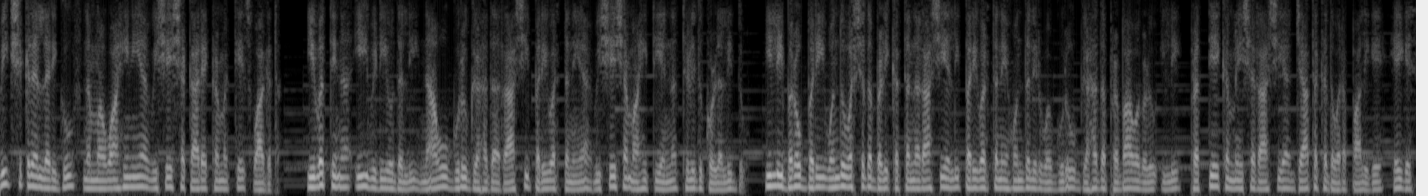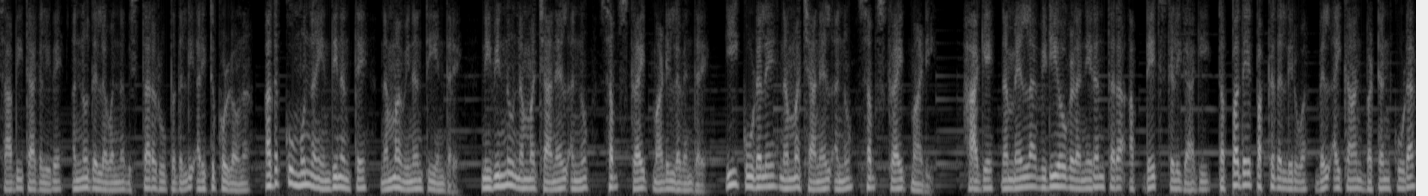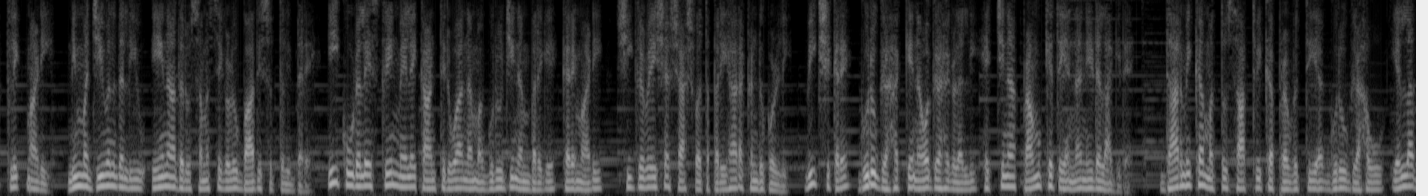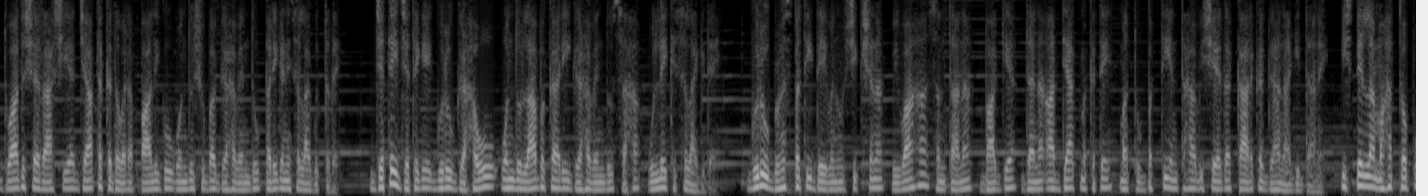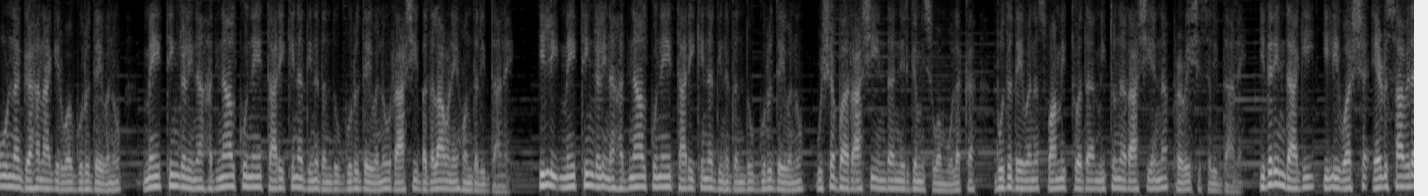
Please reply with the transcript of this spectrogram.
ವೀಕ್ಷಕರೆಲ್ಲರಿಗೂ ನಮ್ಮ ವಾಹಿನಿಯ ವಿಶೇಷ ಕಾರ್ಯಕ್ರಮಕ್ಕೆ ಸ್ವಾಗತ. ಇವತ್ತಿನ ಈ ವಿಡಿಯೋದಲ್ಲಿ ನಾವು ಗುರುಗ್ರಹದ ರಾಶಿ ಪರಿವರ್ತನೆಯ ವಿಶೇಷ ಮಾಹಿತಿಯನ್ನ ತಿಳಿದುಕೊಳ್ಳಲಿದ್ದು, ಇಲ್ಲಿ ಬರೋಬ್ಬರಿ ಒಂದು ವರ್ಷದ ಬಳಿಕ ತನ್ನ ರಾಶಿಯಲ್ಲಿ ಪರಿವರ್ತನೆ ಹೊಂದಲಿರುವ ಗುರು ಗ್ರಹದ ಪ್ರಭಾವಗಳು ಇಲ್ಲಿ ಪ್ರತ್ಯೇಕ ಮೇಷ ರಾಶಿಯ ಜಾತಕದವರ ಪಾಲಿಗೆ ಹೇಗೆ ಸಾಬೀತಾಗಲಿವೆ ಅನ್ನೋದೆಲ್ಲವನ್ನ ವಿಸ್ತಾರ ರೂಪದಲ್ಲಿ ಅರಿತುಕೊಳ್ಳೋಣ. ಅದಕ್ಕೂ ಮುನ್ನ ಎಂದಿನಂತೆ ನಮ್ಮ ವಿನಂತಿ ಎಂದರೆ, ನೀವಿನ್ನೂ ನಮ್ಮ ಚಾನೆಲ್ ಅನ್ನು ಸಬ್ಸ್ಕ್ರೈಬ್ ಮಾಡಿಲ್ಲವೆಂದರೆ, ಈ ಕೂಡಲೇ ನಮ್ಮ ಚಾನೆಲ್ ಅನ್ನು ಸಬ್ಸ್ಕ್ರೈಬ್ ಮಾಡಿ. ಹಾಗೆ ನಮ್ಮೆಲ್ಲ ವಿಡಿಯೋಗಳ ನಿರಂತರ ಅಪ್ಡೇಟ್ಸ್ಗಳಿಗಾಗಿ ತಪ್ಪದೇ ಪಕ್ಕದಲ್ಲಿರುವ ಬೆಲ್ ಐಕಾನ್ ಬಟನ್ ಕೂಡ ಕ್ಲಿಕ್ ಮಾಡಿ. ನಿಮ್ಮ ಜೀವನದಲ್ಲಿಯೂ ಏನಾದರೂ ಸಮಸ್ಯೆಗಳು ಬಾಧಿಸುತ್ತಲಿದ್ದರೆ ಈ ಕೂಡಲೇ ಸ್ಕ್ರೀನ್ ಮೇಲೆ ಕಾಣ್ತಿರುವ ನಮ್ಮ ಗುರೂಜಿ ನಂಬರ್ಗೆ ಕರೆ ಮಾಡಿ. ಶೀಘ್ರವೇಶ ಶಾಶ್ವತ ಪರಿಹಾರ ಕಂಡುಕೊಳ್ಳಿ. ವೀಕ್ಷಕರೇ, ಗುರುಗ್ರಹಕ್ಕೆ ನವಗ್ರಹಗಳಲ್ಲಿ ಹೆಚ್ಚಿನ ಪ್ರಾಮುಖ್ಯತೆಯನ್ನ ನೀಡಲಾಗಿದೆ. ಧಾರ್ಮಿಕ ಮತ್ತು ಸಾತ್ವಿಕ ಪ್ರವೃತ್ತಿಯ ಗುರುಗ್ರಹವು ಎಲ್ಲ ದ್ವಾದಶ ರಾಶಿಯ ಜಾತಕದವರ ಪಾಲಿಗೂ ಒಂದು ಶುಭ ಗ್ರಹವೆಂದು ಪರಿಗಣಿಸಲಾಗುತ್ತದೆ. ಜತೆ ಜತೆಗೆ ಗುರು ಗ್ರಹವು ಒಂದು ಲಾಭಕಾರಿ ಗ್ರಹವೆಂದು ಸಹ ಉಲ್ಲೇಖಿಸಲಾಗಿದೆ. ಗುರು ಬೃಹಸ್ಪತಿ ದೇವನು ಶಿಕ್ಷಣ, ವಿವಾಹ, ಸಂತಾನ, ಭಾಗ್ಯ, ಧನ, ಆಧ್ಯಾತ್ಮಕತೆ ಮತ್ತು ಭಕ್ತಿಯಂತಹ ವಿಷಯದ ಕಾರಕ ಗ್ರಹನಾಗಿದ್ದಾನೆ. ಇಷ್ಟೆಲ್ಲ ಮಹತ್ವಪೂರ್ಣ ಗ್ರಹನಾಗಿರುವ ಗುರುದೇವನು ಮೇ ತಿಂಗಳಿನ ಹದಿನಾಲ್ಕನೇ ತಾರೀಕಿನ ದಿನದಂದು ಗುರುದೇವನು ರಾಶಿ ಬದಲಾವಣೆ ಹೊಂದಲಿದ್ದಾನೆ. ಇಲ್ಲಿ ಮೇ ತಿಂಗಳಿನ ಹದಿನಾಲ್ಕನೇ ತಾರೀಕಿನ ದಿನದಂದು ಗುರುದೇವನು ವೃಷಭ ರಾಶಿಯಿಂದ ನಿರ್ಗಮಿಸುವ ಮೂಲಕ ಬುಧದೇವನ ಸ್ವಾಮಿತ್ವದ ಮಿಥುನ ರಾಶಿಯನ್ನ ಪ್ರವೇಶಿಸಲಿದ್ದಾನೆ. ಇದರಿಂದಾಗಿ ಇಲ್ಲಿ ವರ್ಷ ಎರಡು ಸಾವಿರ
